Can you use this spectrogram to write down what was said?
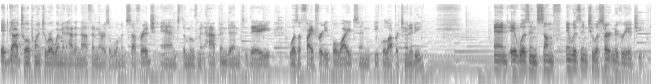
it got to a point to where women had enough and there was a woman suffrage and the movement happened and there was a fight for equal rights and equal opportunity. And it was in some it was into a certain degree achieved.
